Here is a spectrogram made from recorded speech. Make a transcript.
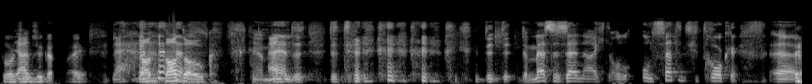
Dat hoort Ja, er natuurlijk ook bij. nee. dat, dat ook. Ja, man, de, de, de, de, de messen zijn echt on- ontzettend getrokken. Eh,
